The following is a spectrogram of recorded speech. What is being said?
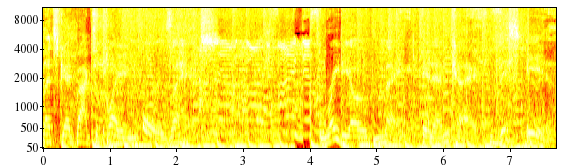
let's get back to playing all the hits. Radio made in MK. This is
